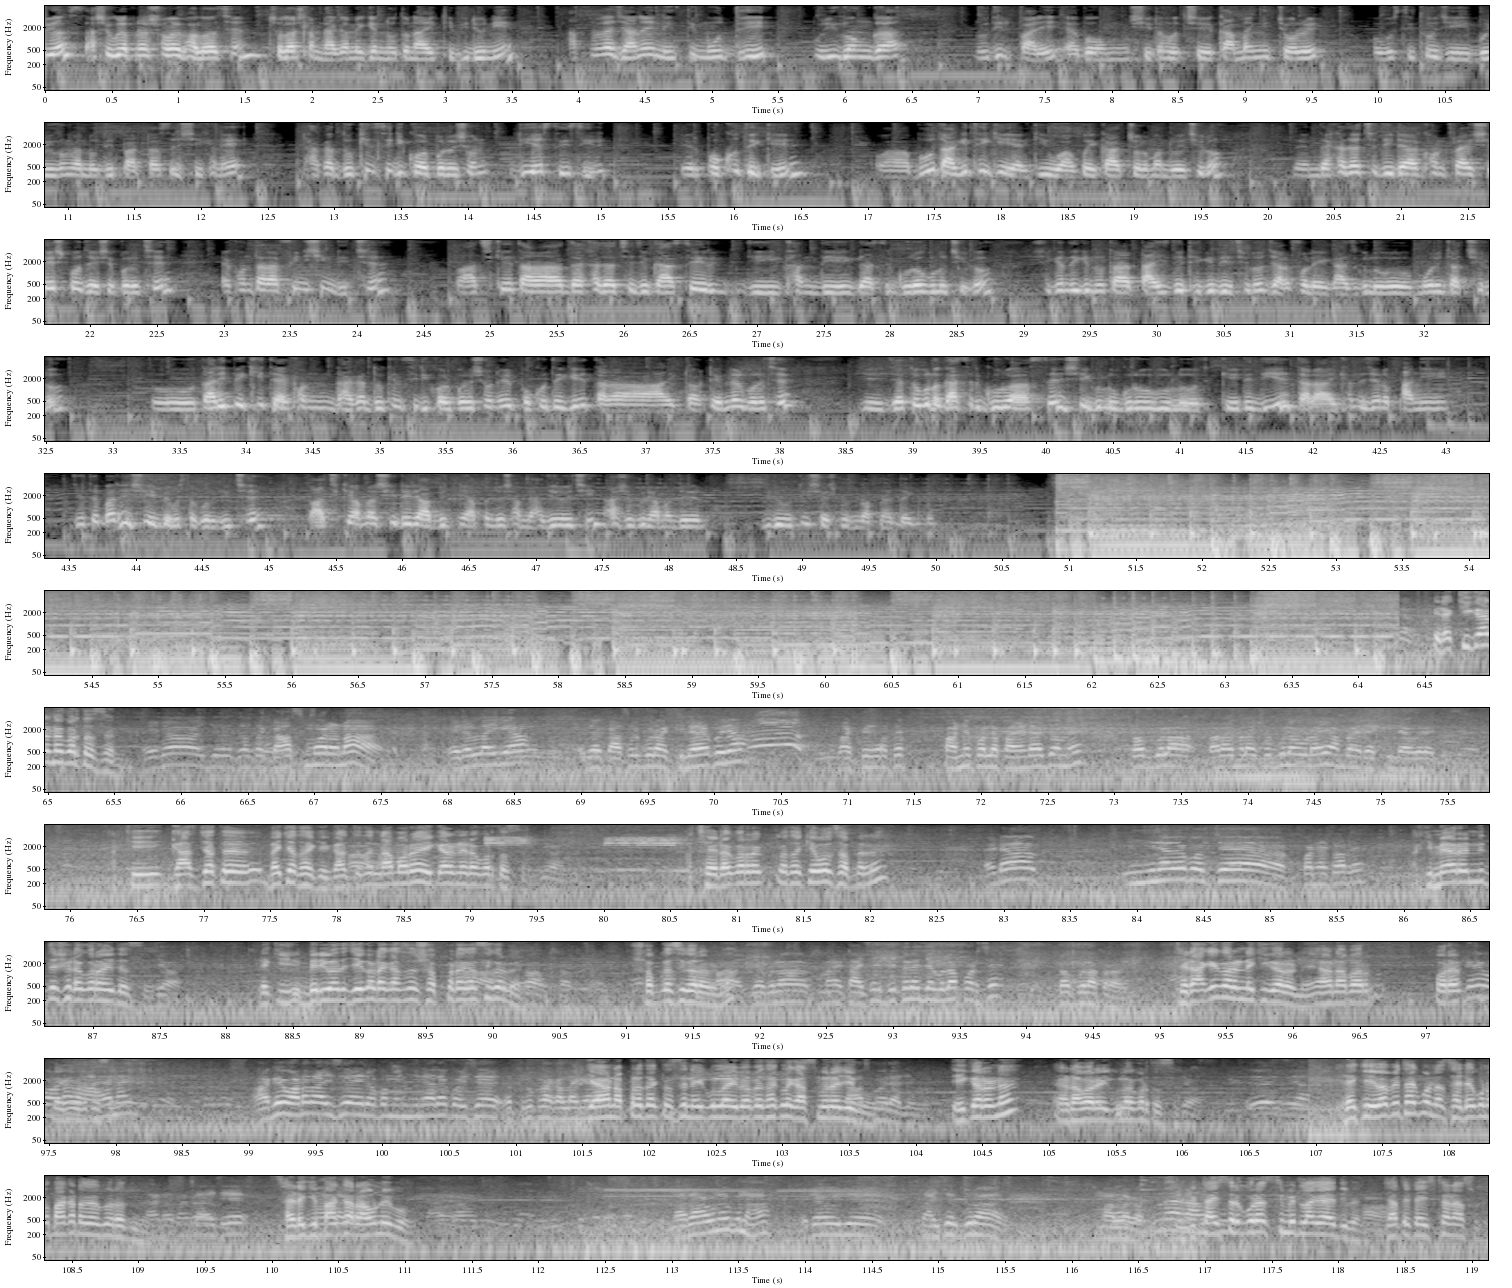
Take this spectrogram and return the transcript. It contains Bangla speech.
ভিউয়ার্স আশা করি আপনারা সবাই ভালো আছেন। চলে আসলাম ঢাকা মেকের নতুন আরেকটি ভিডিও নিয়ে। আপনারা জানেন ইতিমধ্যে বুড়িগঙ্গা নদীর পাড়ে এবং সেটা হচ্ছে কামাঙ্গি চরে অবস্থিত যে বুড়িগঙ্গা নদীর পাড়টা আছে, সেখানে ঢাকা দক্ষিণ সিটি কর্পোরেশন ডিএসসিসির এর পক্ষ থেকে বহুত আগে থেকে আর কি ওয়াকওয়ে কাজ চলমান রয়েছিল। দেখা যাচ্ছে যে এটা এখন প্রায় শেষ পর্যায়ে এসে পড়েছে। এখন তারা ফিনিশিং দিচ্ছে। তো আজকে তারা দেখা যাচ্ছে যে গাছের যেখান দিয়ে গাছের গুঁড়োগুলো ছিল সেখান থেকে কিন্তু তার টাইস দিয়ে ঠেকে দিয়েছিল, যার ফলে গাছগুলো মরে যাচ্ছিল। তো তারই প্রেক্ষিতে এখন ঢাকা দক্ষিণ সিটি কর্পোরেশনের পক্ষ থেকে তারা আরেকটা টেন্ডার করেছে যে যতগুলো গাছের গুঁড়ো আছে, সেগুলো গুঁড়োগুলো কেটে দিয়ে তারা এখান থেকে যেন পানি যেতে পারে, সেই ব্যবস্থা করে দিচ্ছে। তো আজকে আমরা সেটারই আপডেট নিয়ে আপনাদের সামনে হাজির হয়েছি। আশা করি আমাদের ভিডিওটি শেষ পর্যন্ত আপনারা দেখবেন। এটা কি কারণে করতেছেন? এটা যাতে গাছ মরে না এটার লাগিয়া এটা গাছের গোড়া ক্লিয়ার কইরা তাকে যাতে পানি পড়লে পানিটা জমে সবগুলা দাঁড়াই মেলা সবগুলা উড়াই আমরা এটা ক্লিয়ার করে দিচ্ছি কি গাছ যাতে বেঁচে থাকে গাছ যাতে না মরে এই কারণে এটা করতেছেন? আচ্ছা এটা করার কথা কে বলছে আপনারা? এটা ইঞ্জিনিয়ারে বলছে কন্ট্রাক্টরে আর কি মেয়রের নির্দেশ এটা করা হইতেছে? এটা কি বেরিবাদে যে কটা গাছ আছে সব কটা গাছই করবে? সব সব। সব গাছই করা হবে না? হ্যাঁ, যেগুলা মানে টাইসের ভিতরে যেগুলা পড়ছে সবগুলা করা হয়েছে। সেটা আগে করেন না কি কারণে? এখন আবার পরে আগে অর্ডার আইছে এরকম ইঞ্জিনিয়ারে কইছে এতটুকু রাখা লাগে। এখন আপনারা দেখতেছেন এইগুলো এইভাবে থাকলে গাছ মরে যাব এই কারণে এটা আবার এইগুলো করতেছে এটা কি এইভাবে থাকব না? সাইডে কোনো পাকা টাকা করে দিবে সাইডে কি পাকা রাউন্ড হইব? না রাউন্ড হবে না। এটা ওই যে টাইসের গুড়া মাল লাগাবো। টাইসের সিমেন্ট লাগাই দিবেন যাতে টাইসটা না ছুটে।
